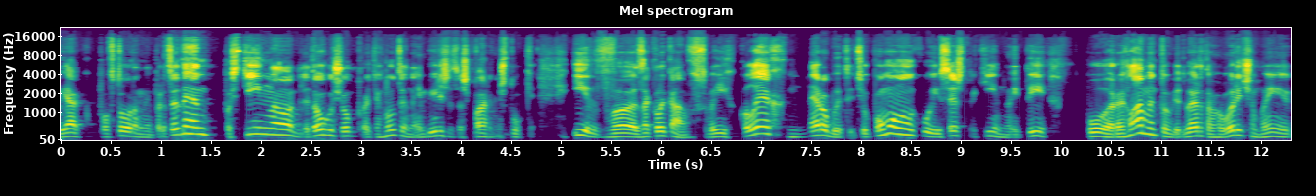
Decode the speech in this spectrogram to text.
як повторний прецедент постійно для того, щоб протягнути найбільш зашкварні штуки, і в закликав своїх колег не робити цю помилку, і все ж таки ну йти по регламенту, відверто говорячи, ми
